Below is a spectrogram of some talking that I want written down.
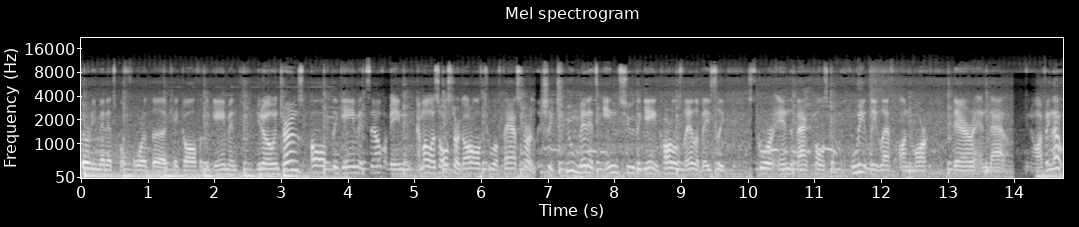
30 minutes before the kickoff of the game. And, you know, in terms of the game itself, I mean, MLS All-Star got off to a fast start. Literally two minutes into the game, Carlos Vela basically scored in the back post, completely left unmarked there. And that, you know, I think that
